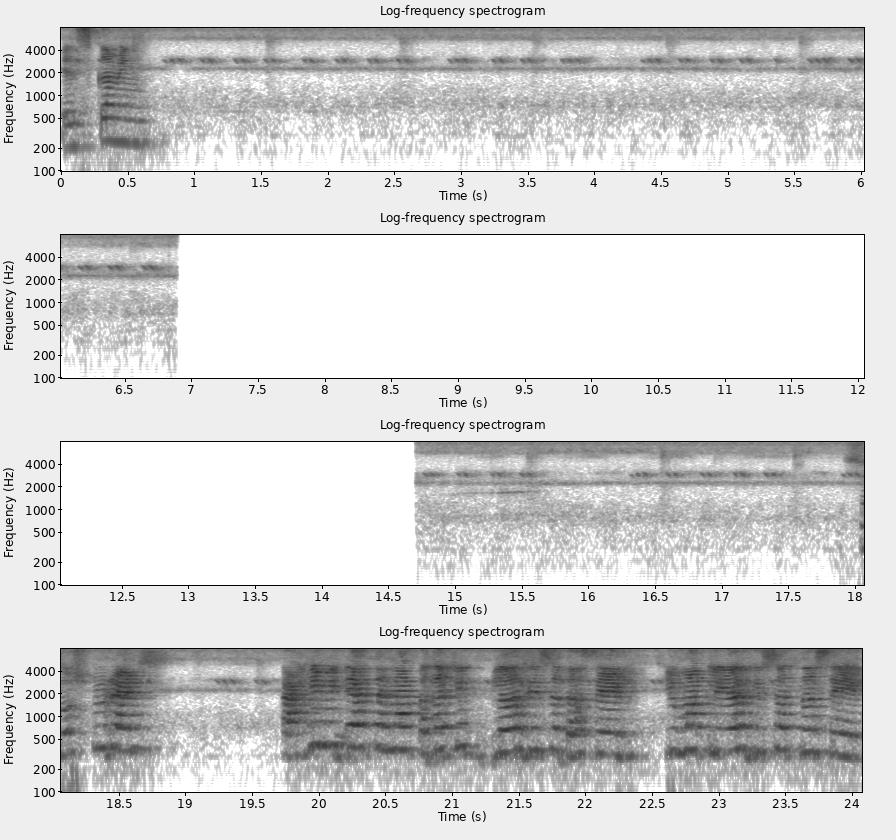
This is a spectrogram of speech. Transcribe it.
is coming. So students काही विद्यार्थ्यांना कदाचित ब्लर दिसत असेल किंवा क्लिअर दिसत नसेल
